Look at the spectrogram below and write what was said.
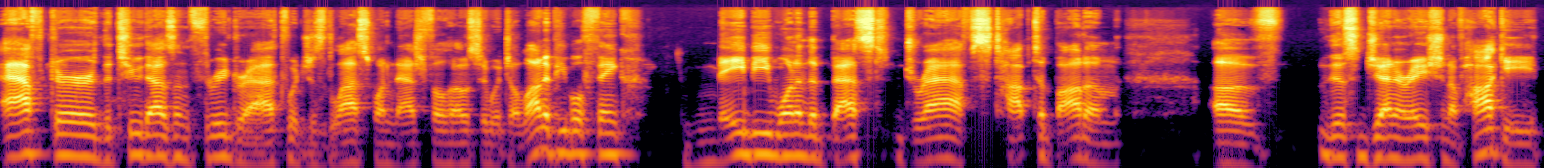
after the 2003 draft, which is the last one Nashville hosted, which a lot of people think may be one of the best drafts, top to bottom, of this generation of hockey.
